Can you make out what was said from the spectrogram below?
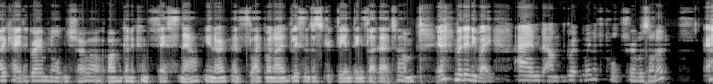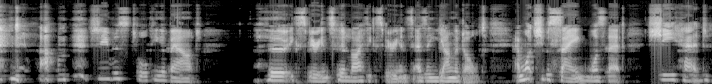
okay, the Graham Norton show, I, am going to confess now, you know, it's like when I listen to Strictly and things like that. Um, yeah, but anyway, and um, Gwyneth Paltrow was on it, and um, she was talking about her experience, her life experience as a young adult. And what she was saying was that she had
